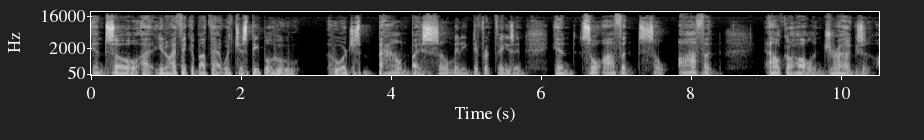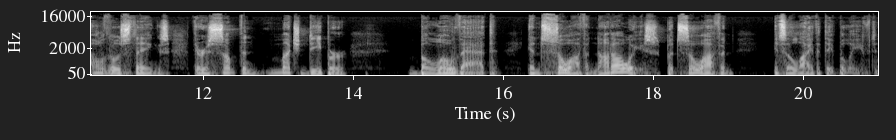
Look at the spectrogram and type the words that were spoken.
and so uh, you know, I think about that with just people who who are just bound by so many different things and and so often, so often alcohol and drugs and all of those things, there is something much deeper below that. And so often, not always, but so often, it's a lie that they've believed.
